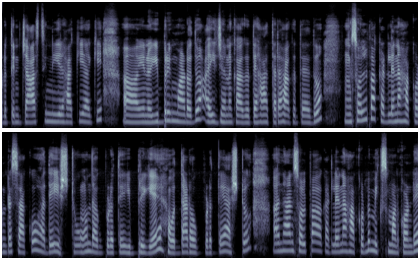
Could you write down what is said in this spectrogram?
ಆಗೋಗ್ಬಿಡುತ್ತೆ ಬಿಡುತ್ತೆ ಜಾಸ್ತಿ ನೀರು ಹಾಕಿ ಹಾಕಿ ಏನು ಇಬ್ರಿಗೆ ಮಾಡೋದು ಐದು ಜನಕ್ಕಾಗುತ್ತೆ ಆ ಥರ ಆಗುತ್ತೆ ಅದು. ಸ್ವಲ್ಪ ಕಡಲೆನ ಹಾಕ್ಕೊಂಡ್ರೆ ಸಾಕು. ಅದೇ ಎಷ್ಟೊಂದು ಆಗಿಬಿಡುತ್ತೆ ಇಬ್ಬರಿಗೆ ಒದ್ದಾಡೋಗ್ಬಿಡುತ್ತೆ ಅಷ್ಟು. ನಾನು ಸ್ವಲ್ಪ ಕಡಲೆನ ಹಾಕ್ಕೊಂಡು ಮಿಕ್ಸ್ ಮಾಡಿಕೊಂಡೆ.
